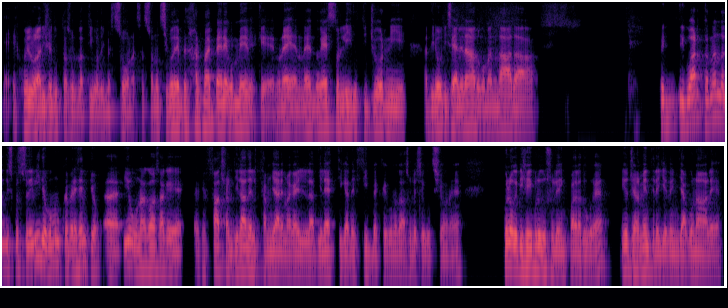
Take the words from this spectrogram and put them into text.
E quello la dice tutta sull'attivo di persona, nel senso non si potrebbe trovare mai bene con me perché non è, non è, non è sto lì tutti i giorni a dire oh ti sei allenato, com'è andata, riguardo, tornando al discorso dei video, comunque, per esempio, eh, io una cosa che, che, faccio al di là del cambiare magari la dialettica del feedback che uno dà sull'esecuzione, quello che dicevi pure tu sulle inquadrature, io generalmente le chiedo in diagonale,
